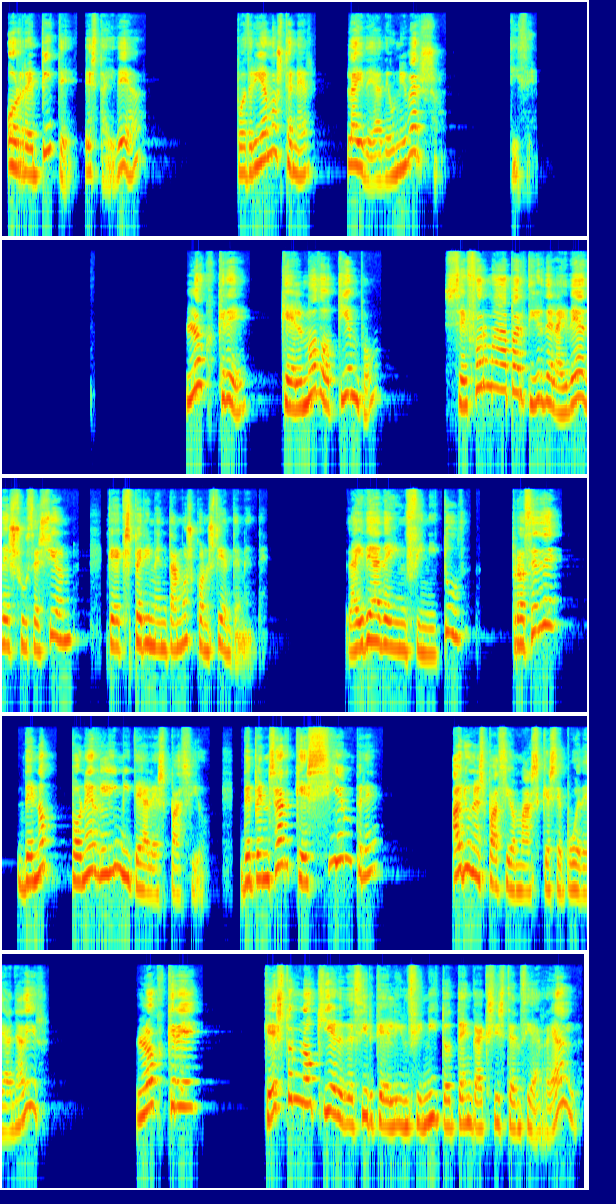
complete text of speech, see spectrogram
o repite esta idea, podríamos tener la idea de universo, dice. Locke cree que el modo tiempo se forma a partir de la idea de sucesión que experimentamos conscientemente. La idea de infinitud procede de no poner límite al espacio, de pensar que siempre hay un espacio más que se puede añadir. Locke cree que esto no quiere decir que el infinito tenga existencia real.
